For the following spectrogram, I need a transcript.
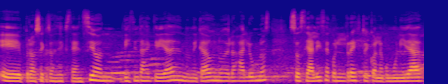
eh, proyectos de extensión, distintas actividades en donde cada uno de los alumnos socializa con el resto y con la comunidad,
